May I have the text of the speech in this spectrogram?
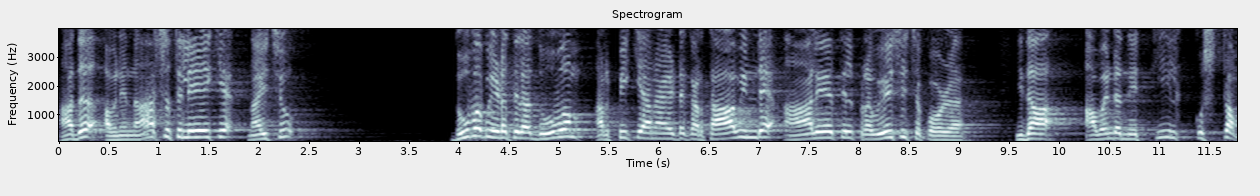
അത് അവനെ നാശത്തിലേക്ക് നയിച്ചു. ധൂപപീഠത്തിൽ ധൂപം അർപ്പിക്കാനായിട്ട് കർത്താവിന്റെ ആലയത്തിൽ പ്രവേശിച്ചപ്പോൾ ഇതാ അവന്റെ നെറ്റിയിൽ കുഷ്ഠം.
